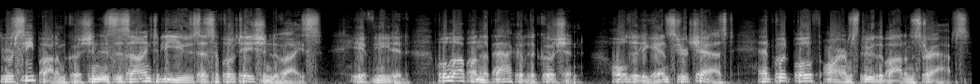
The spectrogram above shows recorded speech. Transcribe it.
Your seat bottom cushion is designed to be used as a flotation device. If needed, pull up on the back of the cushion, hold it against your chest, and put both arms through the bottom straps.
